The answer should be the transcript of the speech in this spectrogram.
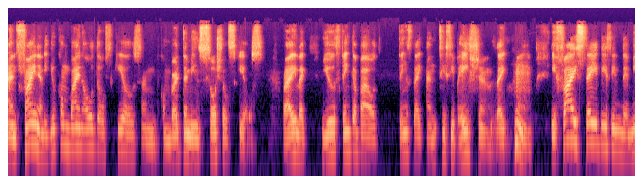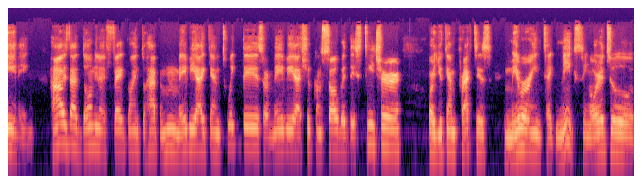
And finally, you combine all those skills and convert them in social skills, right? Like you think about things like anticipation, like, hmm, if I say this in the meeting, how is that domino effect going to happen? Hmm, maybe I can tweak this, or maybe I should consult with this teacher, or you can practice mirroring techniques in order to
